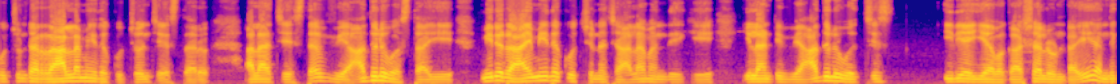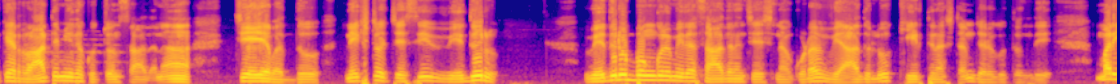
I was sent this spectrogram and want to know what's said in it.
కూర్చుంటారు. రాళ్ళ మీద కూర్చొని చేస్తారు. అలా చేస్తే వ్యాధులు వస్తాయి. మీరు రాయి మీద కూర్చున్న చాలామందికి ఇలాంటి వ్యాధులు వచ్చి ఇది అయ్యే అవకాశాలు ఉంటాయి అందుకే రాతి మీద కూర్చొని సాధన చేయవద్దు. నెక్స్ట్ వచ్చేసి వెదురు. వెదురు బొంగుల మీద సాధన చేసినా కూడా వ్యాధులు, కీర్తి నష్టం జరుగుతుంది. మరి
